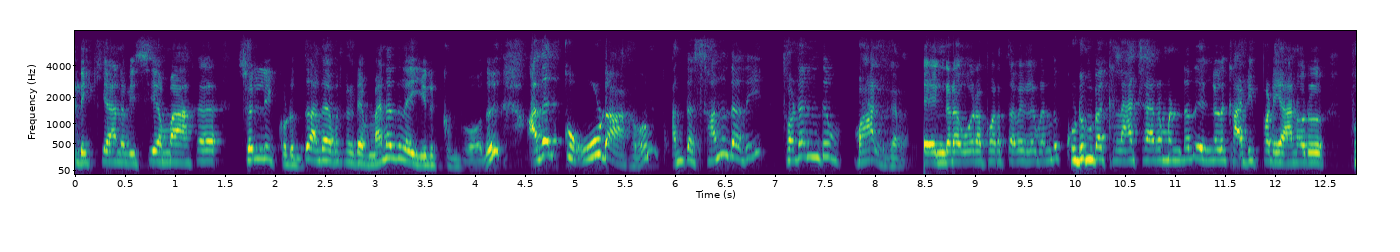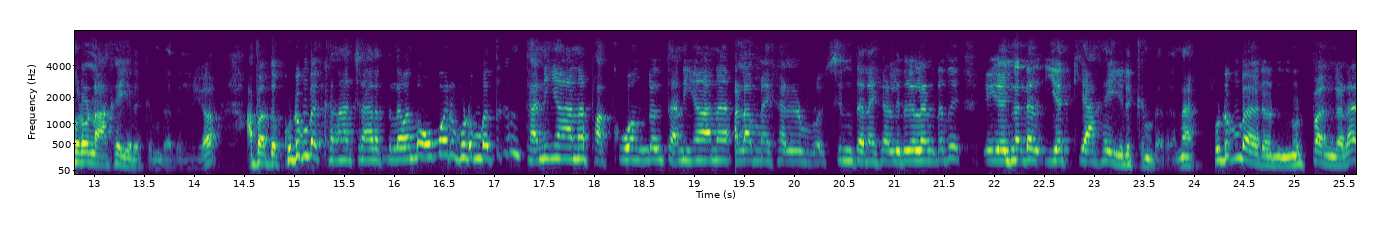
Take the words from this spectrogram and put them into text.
இடுக்கியான விஷயமாக சொல்லி கொடுத்து அது அவர்களுடைய மனதில் இருக்கும்போது அதற்கு ஊடாகவும் அந்த சந்ததி தொடர்ந்து வாழ்கிறது எங்கட ஊரை பொறுத்தவரையில வந்து குடும்ப கலாச்சாரம் என்றது எங்களுக்கு அடிப்படையான ஒரு பொருளாக இருக்கின்றது இல்லையோ அப்ப அந்த குடும்ப கலாச்சாரத்துல வந்து ஒவ்வொரு குடும்பத்துக்கும் தனியான பக்குவங்கள் தனியான வளமைகள் சிந்தனைகள் இதுகள் என்றது இயற்கையாக இருக்கின்றது என்ன? குடும்ப நுட்பங்களை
